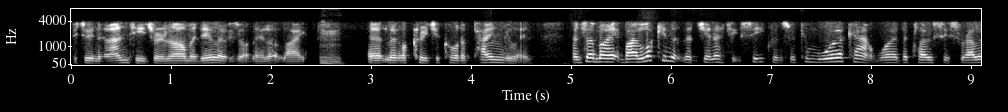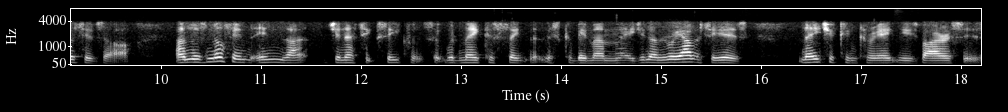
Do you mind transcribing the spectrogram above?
between an anteater and an armadillo is what they look like, a little creature called a pangolin. And so by, by looking at the genetic sequence, we can work out where the closest relatives are. And there's nothing in that genetic sequence that would make us think that this could be man made. You know, the reality is nature can create these viruses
